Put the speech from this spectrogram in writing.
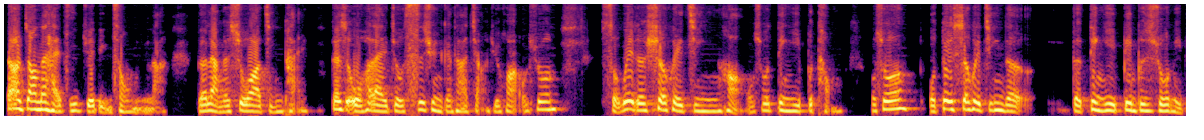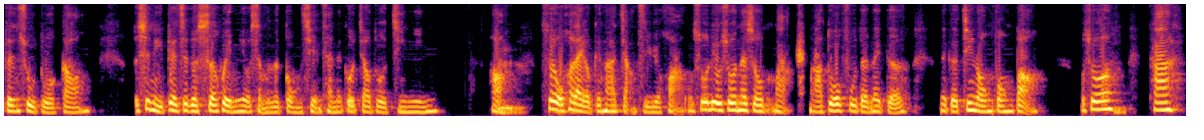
当然知道那孩子是绝顶聪明啦，得两个数奥金牌。但是我后来就私讯跟他讲一句话，我说：“所谓的社会精英哈，我说定义不同。我说我对社会精英的的定义，并不是说你分数多高。”而是你对这个社会你有什么的贡献，才能够叫做精英？好、嗯，所以我后来有跟他讲这句话，我说，例如说那时候马马多夫的那个那个金融风暴，我说他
